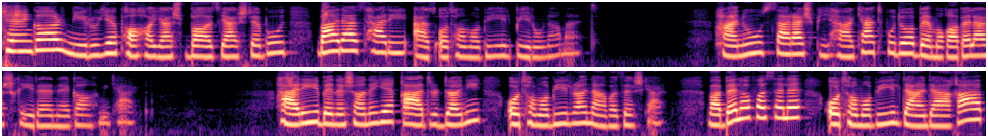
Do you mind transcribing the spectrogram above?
که انگار نیروی پاهایش بازگشته بود بعد از هری از اتومبیل بیرون آمد. هنوز سرش بی حرکت بود و به مقابلش خیره نگاه می کرد. هری به نشانه قدردانی اتومبیل را نوازش کرد و بلافاصله اتومبیل دند عقب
